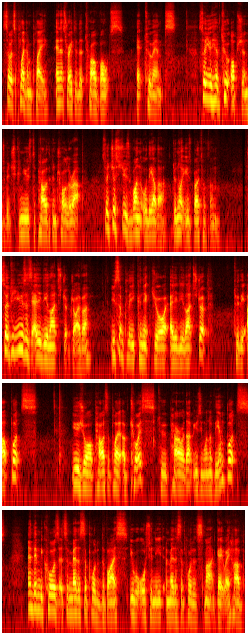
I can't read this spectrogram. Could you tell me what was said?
So it's plug and play and it's rated at 12 volts at 2 amps. So you have two options which you can use to power the controller up. So just use one or the other, do not use both of them. So to use this LED light strip driver, you simply connect your LED light strip to the outputs, use your power supply of choice to power it up using one of the inputs, and then because it's a Matter supported device, you will also need a Matter supported smart gateway hub,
